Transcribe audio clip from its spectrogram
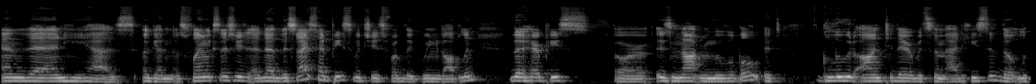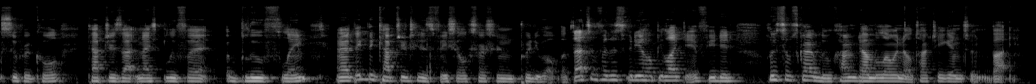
And then he has, again, those flame accessories. And then this nice headpiece, which is from the Green Goblin. The hairpiece or is not removable. It's glued onto there with some adhesive, though it looks super cool. Captures that nice blue, blue flame. And I think they captured his facial expression pretty well. But that's it for this video. Hope you liked it. If you did, please subscribe, leave a comment down below, and I'll talk to you again soon. Bye.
